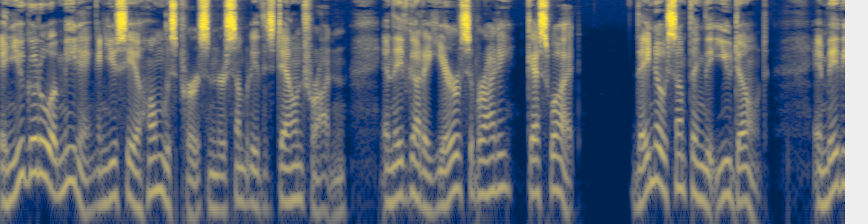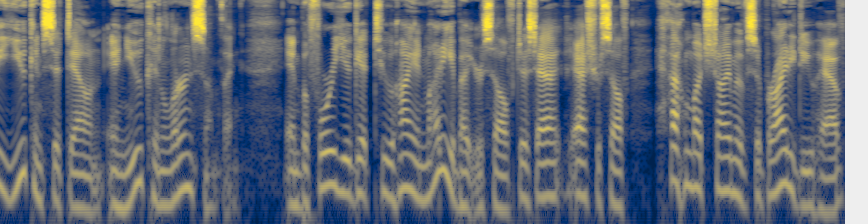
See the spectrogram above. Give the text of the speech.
and you go to a meeting and you see a homeless person or somebody that's downtrodden and they've got a year of sobriety, guess what? They know something that you don't. And maybe you can sit down and you can learn something. And before you get too high and mighty about yourself, just ask yourself, how much time of sobriety do you have?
